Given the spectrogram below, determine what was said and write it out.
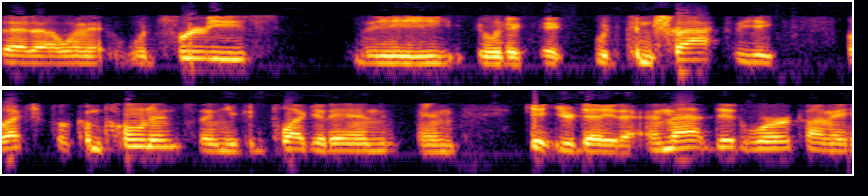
that uh, when it would freeze, the it would it would contract the electrical components, and you could plug it in and get your data, and that did work on a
